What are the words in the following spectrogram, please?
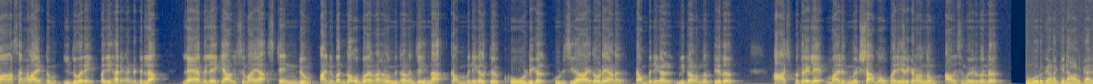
മാസങ്ങളായിട്ടും ഇതുവരെ പരിഹാരം കണ്ടിട്ടില്ല. ലാബിലേക്ക് ആവശ്യമായ സ്റ്റെന്റും അനുബന്ധ ഉപകരണങ്ങളും വിതരണം ചെയ്യുന്ന കമ്പനികൾക്ക് കോടികൾ കുടിശ്ശിക ആയതോടെയാണ് കമ്പനികൾ വിതരണം നിർത്തിയത്. ആശുപത്രിയിലെ മരുന്ന് ക്ഷാമവും പരിഹരിക്കണമെന്നും ആവശ്യമുയരുന്നുണ്ട്. നൂറുകണക്കിന് ആൾക്കാർ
